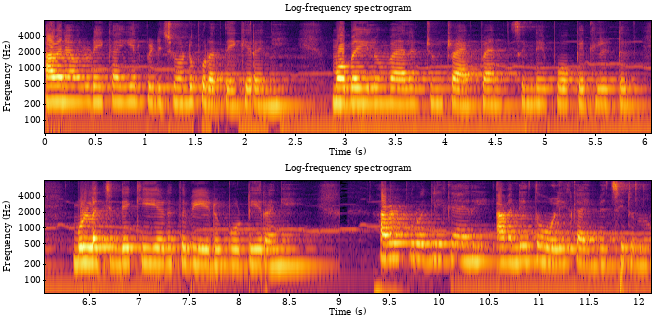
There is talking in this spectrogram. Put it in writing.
അവൻ അവളുടെ കയ്യിൽ പിടിച്ചുകൊണ്ട് പുറത്തേക്ക് ഇറങ്ങി. മൊബൈലും വാലറ്റും ട്രാക്ക് പാൻസിന്റെ പോക്കറ്റിലിട്ട് ബുള്ളറ്റിന്റെ കീ വീടും പൂട്ടി ഇറങ്ങി. അവൾ പുറകിൽ കയറി അവന്റെ തോളിൽ കൈവച്ചിരുന്നു.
